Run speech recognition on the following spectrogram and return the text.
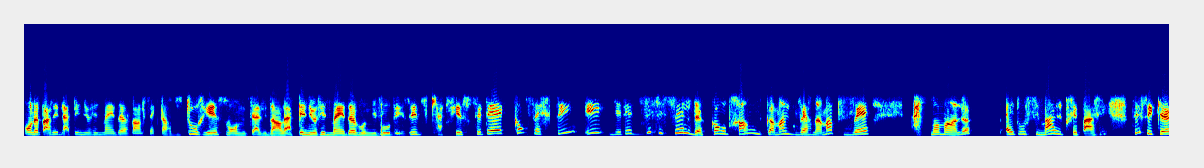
On a parlé de la pénurie de main-d'œuvre dans le secteur du tourisme, on est allé dans la pénurie de main-d'œuvre au niveau des éducatrices. C'était concerté et il était difficile de comprendre comment le gouvernement pouvait, à ce moment-là, être aussi mal préparé. Tu sais, c'est que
